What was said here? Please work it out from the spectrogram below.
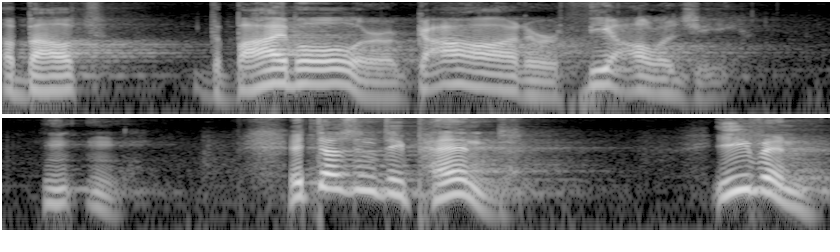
about the Bible or God or theology. Mm-mm. It doesn't depend even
